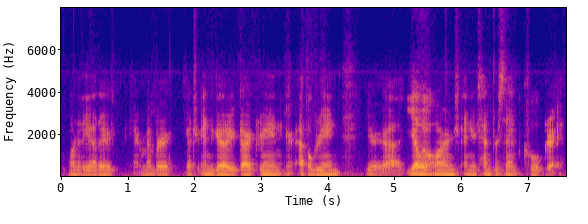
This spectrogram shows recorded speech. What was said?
one or the other. Can't remember. You got your indigo, your dark green, your apple green, your uh, yellow orange, and your 10% cool gray.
